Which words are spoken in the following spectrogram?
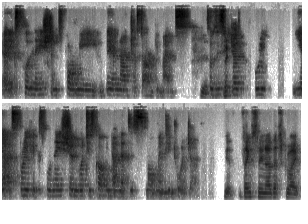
explanations for me they're not just arguments. Yeah. so this is just brief yes brief explanation what is going on at this moment in georgia. Yeah. Thanks Nino. That's great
